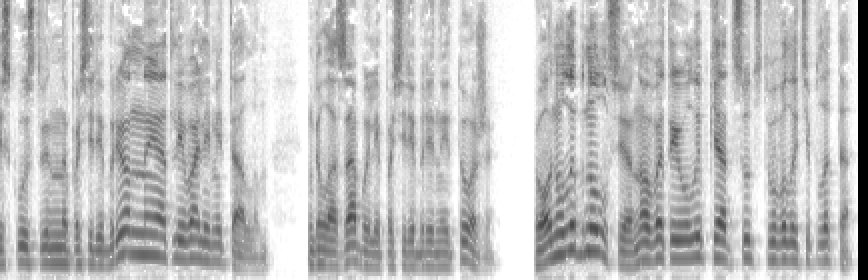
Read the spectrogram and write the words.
искусственно посеребренные, отливали металлом. Глаза были посеребрены тоже. Он улыбнулся, но в этой улыбке отсутствовала теплота.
